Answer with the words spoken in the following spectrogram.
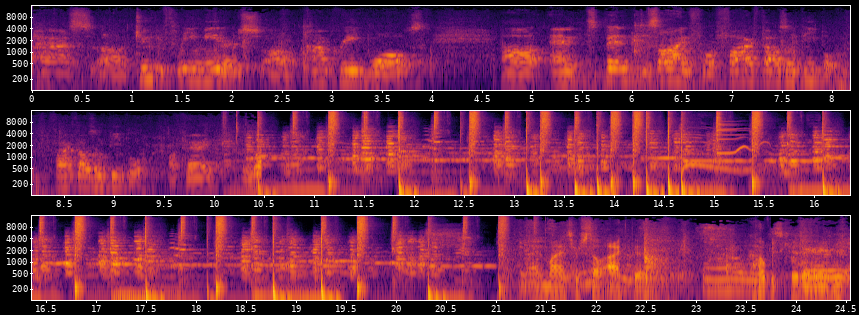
has uh, two to three meters of concrete walls, Uh, and it's been designed for 5,000 people. 5,000 people, okay? Landmines are still active. I hope he's kidding. Everybody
